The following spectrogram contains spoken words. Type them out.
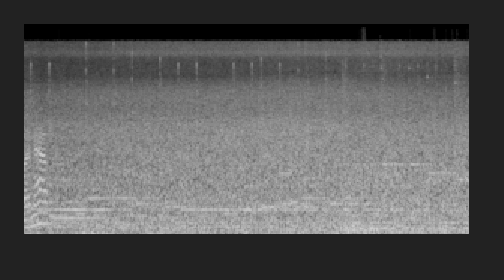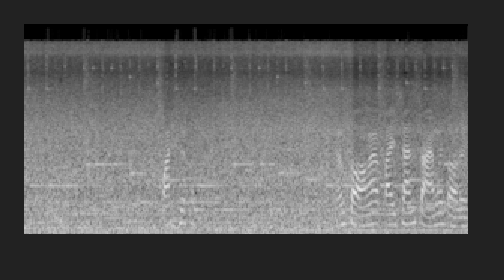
วยไหมครับ ไปชั้นสองอะไปชั้นสามกันต่อเลย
